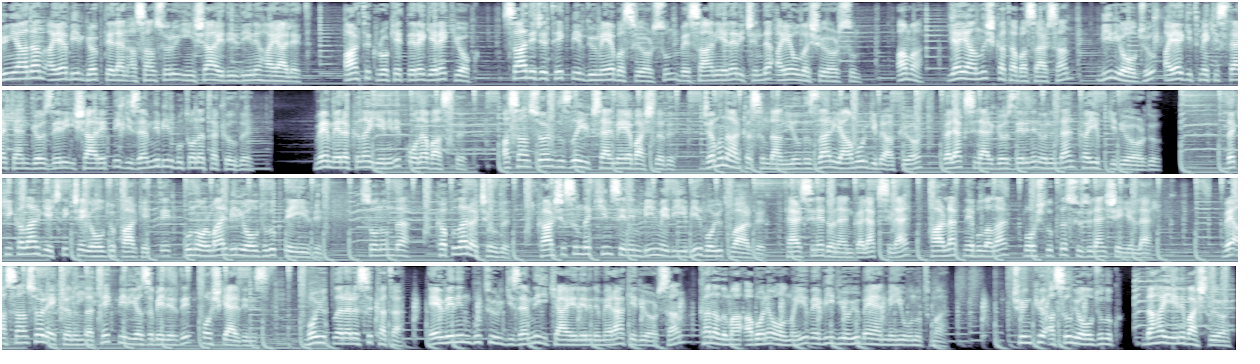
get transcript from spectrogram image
Dünyadan Ay'a bir gökdelen asansörü inşa edildiğini hayal et. Artık roketlere gerek yok. Sadece tek bir düğmeye basıyorsun ve saniyeler içinde Ay'a ulaşıyorsun. Ama, ya yanlış kata basarsan? Bir yolcu, Ay'a gitmek isterken gözleri işaretli gizemli bir butona takıldı. Ve merakına yenilip ona bastı. Asansör hızla yükselmeye başladı. Camın arkasından yıldızlar yağmur gibi akıyor, galaksiler gözlerinin önünden kayıp gidiyordu. Dakikalar geçtikçe yolcu fark etti, bu normal bir yolculuk değildi. Sonunda, kapılar açıldı. Karşısında kimsenin bilmediği bir boyut vardı. Tersine dönen galaksiler, parlak nebulalar, boşlukta süzülen şehirler. Ve asansör ekranında tek bir yazı belirdi, hoş geldiniz. Boyutlar arası kata. Evrenin bu tür gizemli hikayelerini merak ediyorsan, kanalıma abone olmayı ve videoyu beğenmeyi unutma. Çünkü asıl yolculuk, daha yeni başlıyor.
